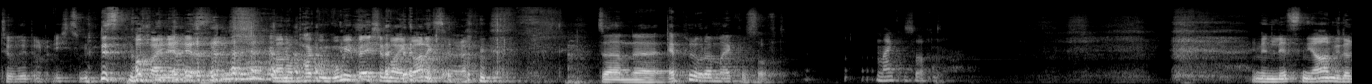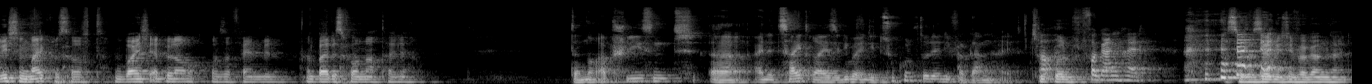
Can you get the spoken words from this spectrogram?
theoretisch, oder ich zumindest, noch eine essen. Nach einer Packung Gummibärchen mache ich gar nichts mehr. Dann äh, Apple oder Microsoft? Microsoft. In den letzten Jahren wieder Richtung Microsoft, wobei ich Apple auch großer Fan bin. Hat beides Vor- und Nachteile. Dann noch abschließend äh, eine Zeitreise lieber in die Zukunft oder in die Vergangenheit? Zukunft. Oh, Vergangenheit. Das interessiert mich die Vergangenheit.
